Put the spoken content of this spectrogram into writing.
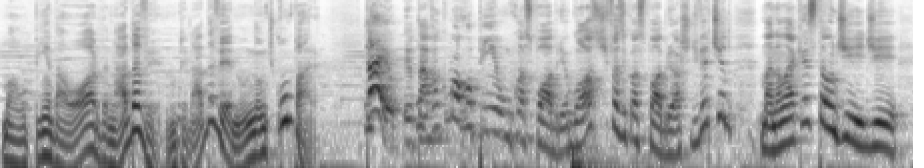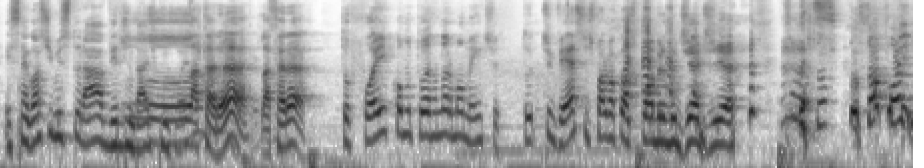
uma roupinha da horda, nada a ver, não tem nada a ver, não, não te compara. Tá, eu, eu tava com uma roupinha, um cos pobre. Eu gosto de fazer cos pobre, eu acho divertido. Mas não é questão de, de esse negócio de misturar a virgindade com coisa. Latarã, Latarã, tu foi como tu anda normalmente. Tu te veste de forma cos pobre do dia a dia. tu, tu só foi.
